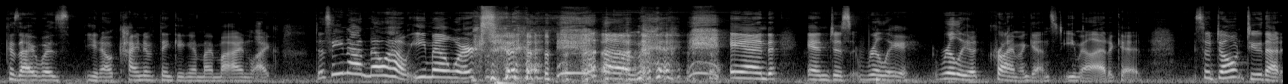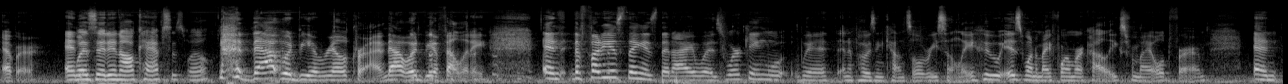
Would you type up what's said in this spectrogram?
because I was, you know, kind of thinking in my mind, like, does he not know how email works? um, and and just really, really a crime against email etiquette. So don't do that ever. And Was it in all caps as well? that would be a real crime. That would be a felony. and the funniest thing is that I was working w- with an opposing counsel recently who is one of my former colleagues from my old firm. And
